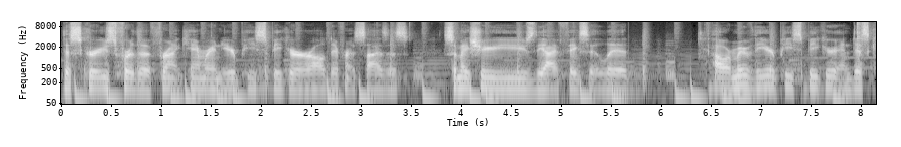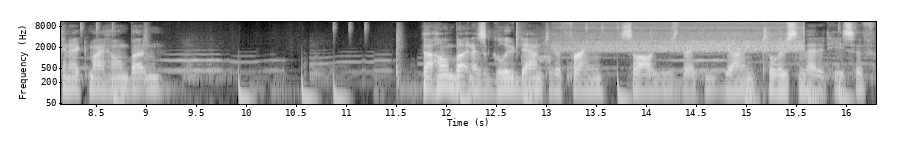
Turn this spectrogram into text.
The screws for the front camera and earpiece speaker are all different sizes, so make sure you use the iFixit lid. I'll remove the earpiece speaker and disconnect my home button. The home button is glued down to the frame, so I'll use the heat gun to loosen that adhesive.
